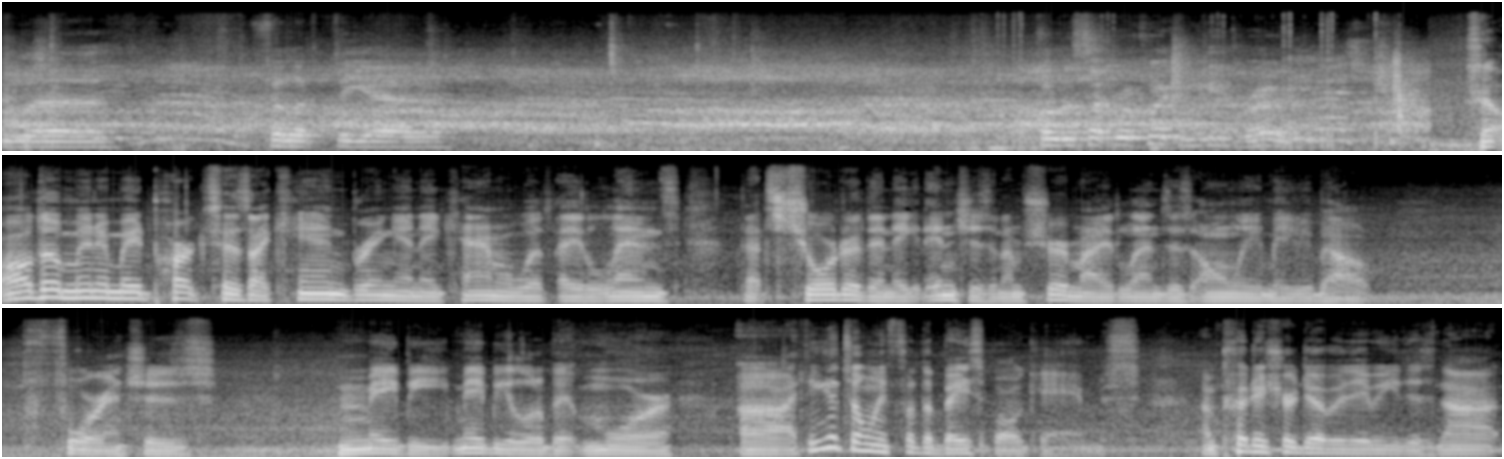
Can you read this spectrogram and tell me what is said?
Uh, fill up the, uh, fill this up real quick and we. So although Minute Park says I can bring in a camera with a lens that's shorter than 8 inches, and I'm sure my lens is only maybe about 4 inches, maybe, maybe a little bit more. Uh, I think it's only for the baseball games. I'm pretty sure WWE is not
